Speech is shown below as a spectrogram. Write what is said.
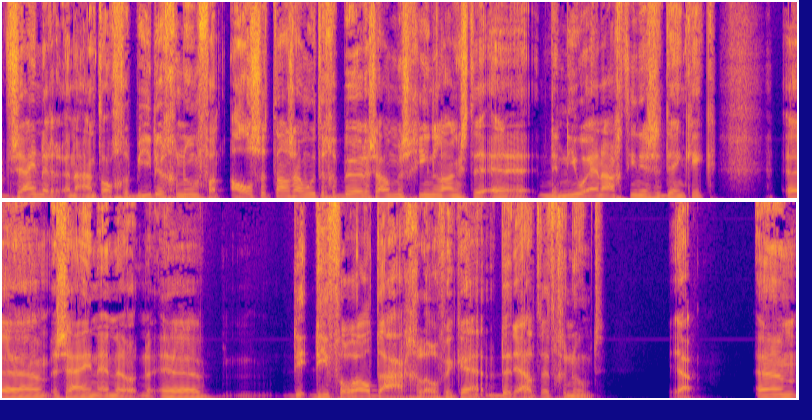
zijn er een aantal gebieden genoemd van als het dan zou moeten gebeuren, zou misschien langs de, eh, de nieuwe N18 is het denk ik eh, zijn. En eh, die, die vooral daar geloof ik, hè? De- Ja. Dat werd genoemd. Ja. Ehm,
